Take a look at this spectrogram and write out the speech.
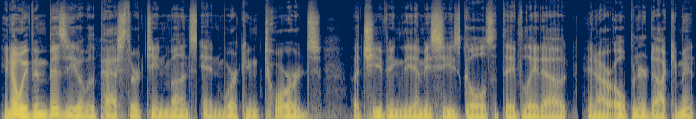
You know, we've been busy over the past 13 months in working towards achieving the MEC's goals that they've laid out in our opener document.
